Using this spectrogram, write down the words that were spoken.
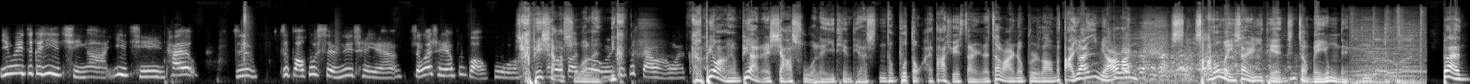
因为这个疫情啊，疫情它只只保护省内成员，省外成员不保护，可别瞎说了你可我们就不想往外考。可别往别在那瞎说了，一天天你都不懂，还大学生呢，这玩意儿都不知道吗？打完疫苗完，啥啥都没事儿，一天净整没用的。嗯，不然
